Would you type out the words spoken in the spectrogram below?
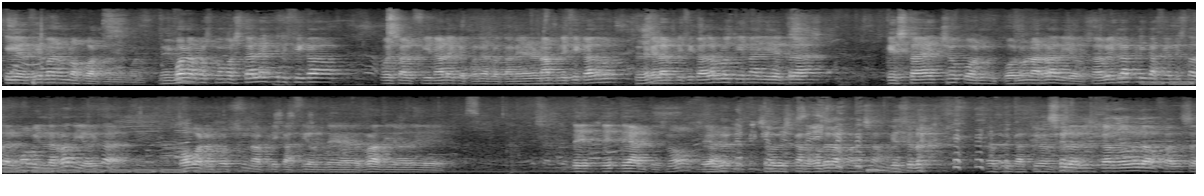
Y encima no nos guarda ninguno. Ninguno. Bueno, pues como está electrificado, pues al final hay que ponerlo también en un amplificador. Sí. El amplificador lo tiene allí detrás, que está hecho con, con una radio. ¿Sabéis la aplicación esta del móvil de radio y tal? O bueno, pues una aplicación de radio de, de, de- de antes, ¿no? De antes. Se lo descargó de la falsa. Que se lo, La aplicación. se lo descargó de la falsa,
